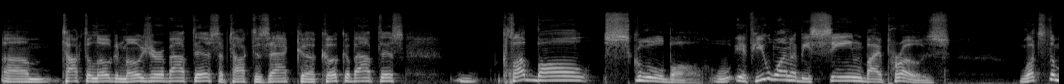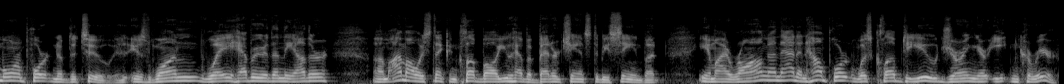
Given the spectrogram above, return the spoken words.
Um, talked to Logan Mosier about this. I've talked to Zach uh, Cook about this. Club ball, school ball. If you want to be seen by pros, what's the more important of the two? Is one way heavier than the other? Um, I'm always thinking club ball, you have a better chance to be seen. But am I wrong on that? And how important was club to you during your Eaton career?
